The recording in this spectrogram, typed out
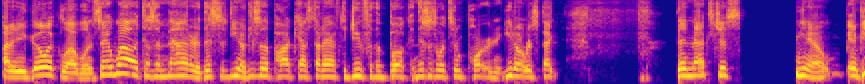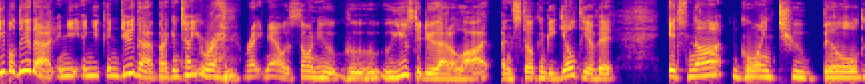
at an egoic level and say, well, it doesn't matter. This is, you know, these are the podcasts that I have to do for the book and this is what's important. You don't respect, then that's just you know, and people do that, and you and you can do that. But I can tell you right right now, as someone who who who used to do that a lot and still can be guilty of it, it's not going to build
